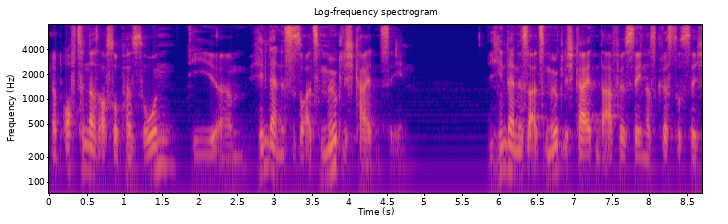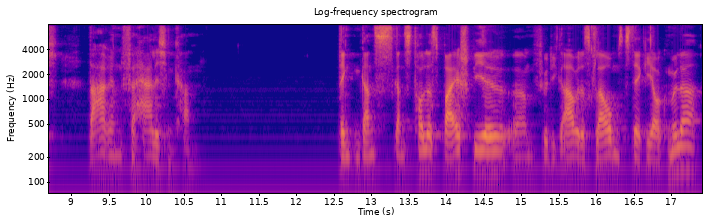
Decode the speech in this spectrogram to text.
Ich glaube, oft sind das auch so Personen, die ähm, Hindernisse so als Möglichkeiten sehen die Hindernisse als Möglichkeiten dafür sehen, dass Christus sich darin verherrlichen kann. Ich denke, ein ganz, ganz tolles Beispiel ähm, für die Gabe des Glaubens ist der Georg Müller.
